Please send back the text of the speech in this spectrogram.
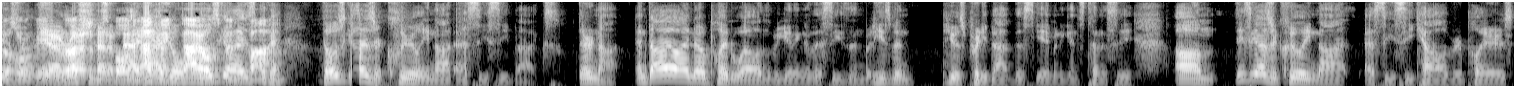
the whole Rush. game. Yeah, Rush Rush and had a Spalding. bad- I, think don't- Dial's those guys, been fine. Okay, those guys are clearly not SEC backs. They're not. And Dial, I know, played well in the beginning of the season, but he's been he was pretty bad this game and against Tennessee. Um, these guys are clearly not SEC caliber players,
